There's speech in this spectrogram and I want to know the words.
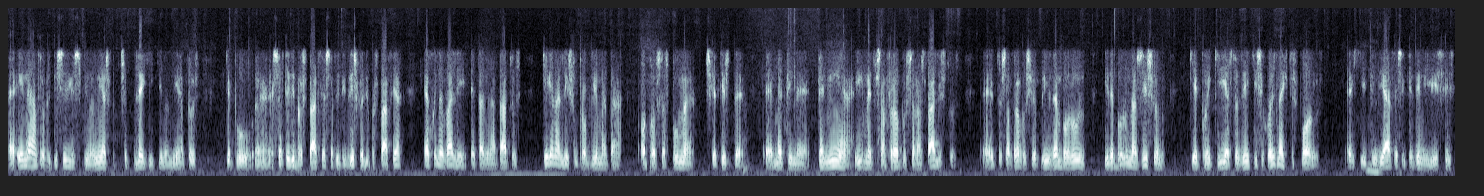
ε, είναι άνθρωποι της ίδιας κοινωνίας που τους επιλέγει η κοινωνία τους και που ε, σε αυτή την προσπάθεια, σε αυτή τη δύσκολη προσπάθεια έχουν βάλει τα δυνατά τους και για να λύσουν προβλήματα όπως ας πούμε σχετίζονται ε, με την ε, παινία ή με τους ανθρώπους ανασφάλιστους, ε, τους ανθρώπους οι οποίοι δεν μπορούν ή δεν μπορούν να ζήσουν και που εκεί η αυτοδιοίκηση χωρίς να έχει τους πόρους έχει τη διάθεση και δίνει λύσεις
